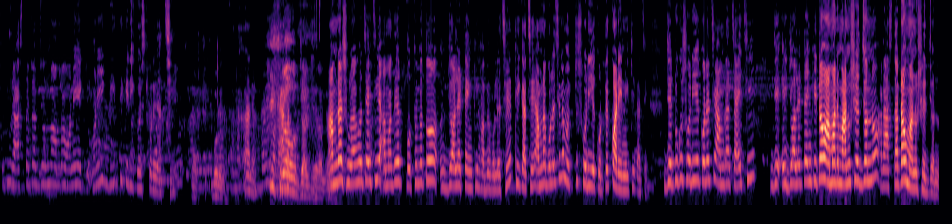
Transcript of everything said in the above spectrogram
শুধু রাস্তাটার জন্য আমরা অনেক অনেক দিন থেকে রিকোয়েস্ট করে যাচ্ছি। আপনারা? আমরা সুরাহ চাইছি আমাদের প্রথমে তো জলের ট্যাঙ্কি হবে বলেছে ঠিক আছে? আমরা বলেছিলাম একটু সরিয়ে করতে করেনি ঠিক আছে? যেটুকু সরিয়ে করেছে আমরা চাইছি যে এই জলের ট্যাঙ্কিটাও আমার মানুষের জন্য রাস্তাটাও মানুষের জন্য।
